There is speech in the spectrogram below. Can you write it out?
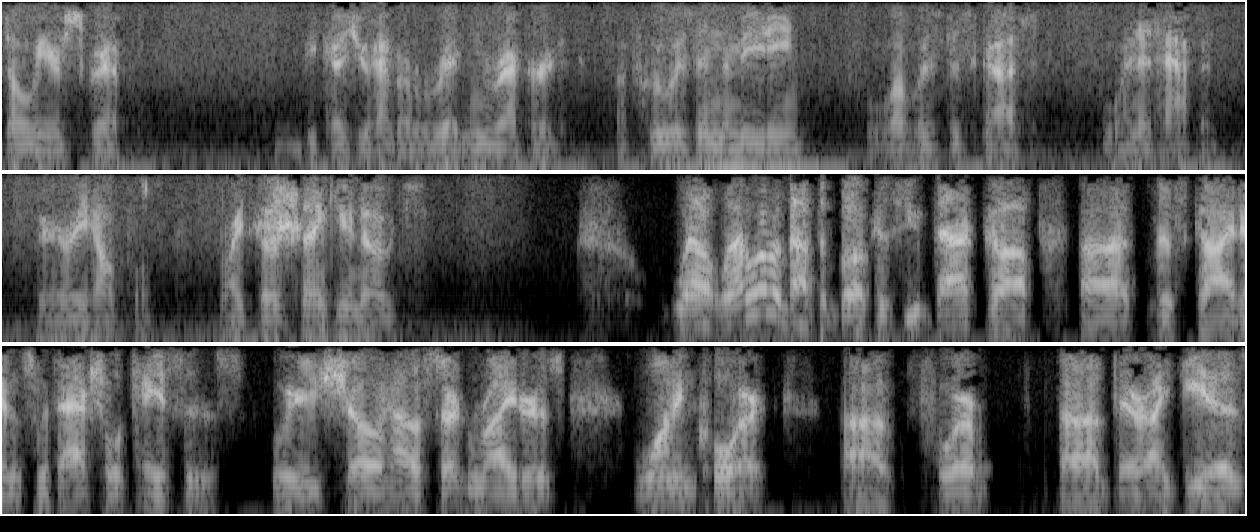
stole your script because you have a written record of who was in the meeting, what was discussed, when it happened. Very helpful. Write those thank you notes. Well, what I love about the book is you back up uh, this guidance with actual cases where you show how certain writers won in court uh, for uh, their ideas,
